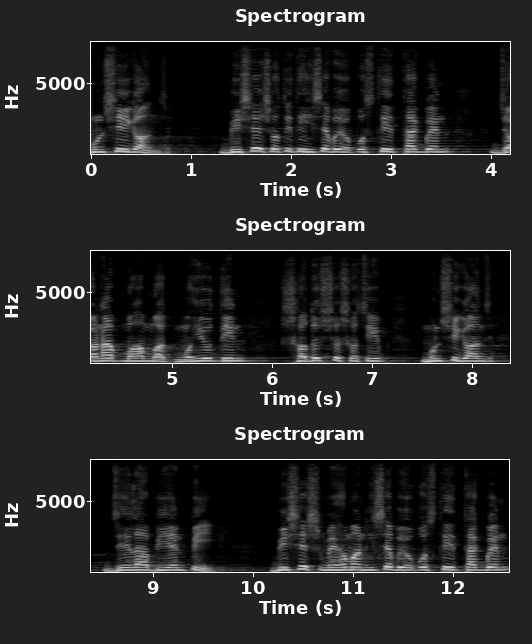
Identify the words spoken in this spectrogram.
Munshiganj. বিশেষ অতিথি হিসেবে উপস্থিত থাকবেন জনাব মোহাম্মদ মহিউদ্দিন, সদস্য সচিব মুন্সীগঞ্জ জেলা বিএনপি। বিশেষ মেহমান হিসেবে উপস্থিত থাকবেন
